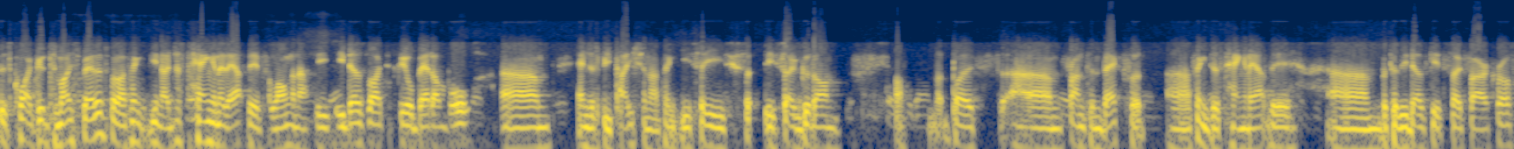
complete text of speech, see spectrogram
is, quite good to most batters. But I think you know, just hanging it out there for long enough, he, he does like to feel bad on ball um, and just be patient. I think you see he's, he's so good on off both um, front and back foot. Uh, I think just hanging out there um, because he does get so far across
